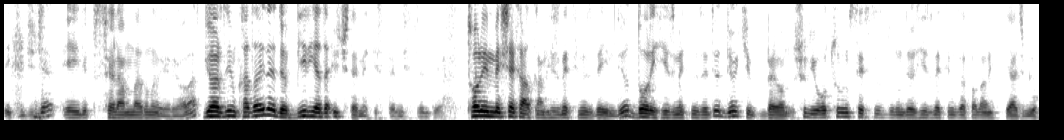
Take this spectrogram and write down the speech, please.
İki cüce eğilip selamlarını veriyorlar. Gördüğüm kadarıyla diyor bir ya da üç demek istemişsin diyor. Thorin meşe kalkan hizmetinizdeyim diyor. Dory hizmetinizde diyor. Diyor ki Beon şuraya oturun sessiz durun diyor. Hizmetinize falan ihtiyacım yok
